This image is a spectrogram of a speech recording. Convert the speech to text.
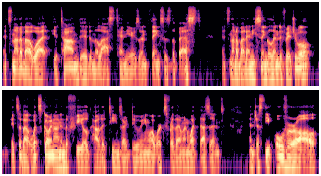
it's not about what Yotam did in the last 10 years and thinks is the best. It's not about any single individual. It's about what's going on in the field, how the teams are doing, what works for them and what doesn't, and just the overall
